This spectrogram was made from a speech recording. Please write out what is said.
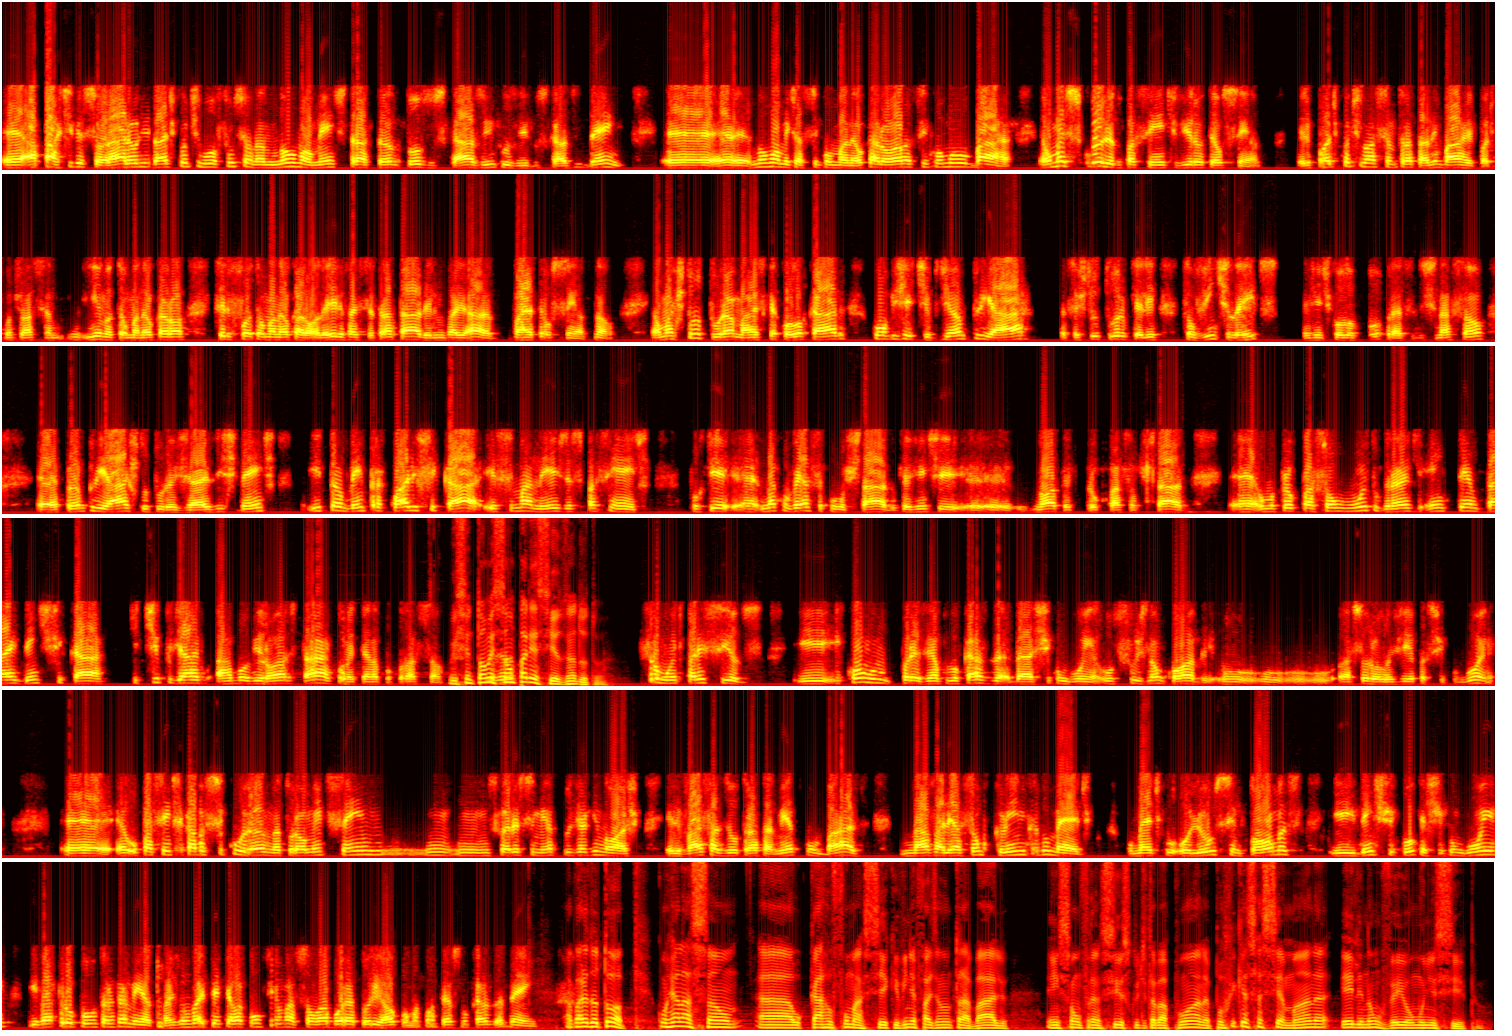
É, a partir desse horário, a unidade continua funcionando normalmente, tratando todos os casos, inclusive os casos de dengue, é, é, normalmente assim como Manel Carola, assim como Barra. É uma escolha do paciente vir até o centro. Ele pode continuar sendo tratado em Barra, ele pode continuar sendo, indo até o Manel Carola. Se ele for até o Manel Carola, ele vai ser tratado, ele não vai, ah, vai até o centro. Não. É uma estrutura a mais que é colocada com o objetivo de ampliar essa estrutura, porque ali são 20 leitos, que a gente colocou para essa destinação, é, para ampliar a estrutura já existente e também para qualificar esse manejo desse paciente. Porque é, na conversa com o Estado, que a gente é, nota que preocupação do Estado, é uma preocupação muito grande em tentar identificar que tipo de arbovirose está cometendo a população. Os sintomas são parecidos, né, doutor? São muito parecidos. E, e, como, por exemplo, no caso da, da chikungunya, o SUS não cobre o, o, a sorologia para chikungunya, é, é, o paciente acaba se curando naturalmente sem um, um, um, esclarecimento do diagnóstico. Ele vai fazer o tratamento com base na avaliação clínica do médico o médico olhou os sintomas e identificou que é chikungunya e vai propor o tratamento, mas não vai ter aquela confirmação laboratorial como acontece no caso da dengue. Agora, doutor, com relação ao carro fumacê que vinha fazendo um trabalho em São Francisco de Tabapuana, por que, que essa semana ele não veio ao município?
